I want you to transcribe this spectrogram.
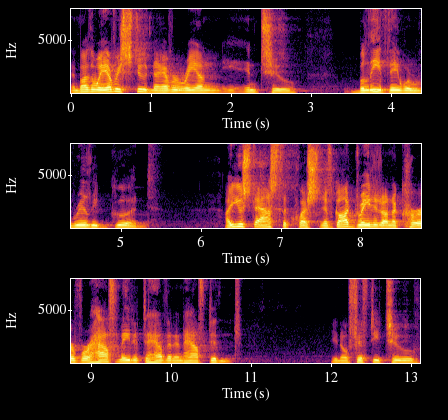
And by the way, every student I ever ran into believed they were really good. I used to ask the question if God graded on a curve where half made it to heaven and half didn't, you know, 50 to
